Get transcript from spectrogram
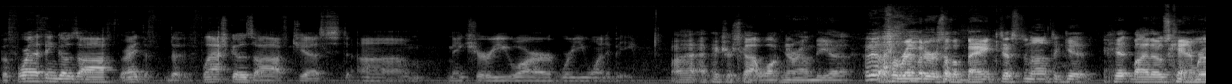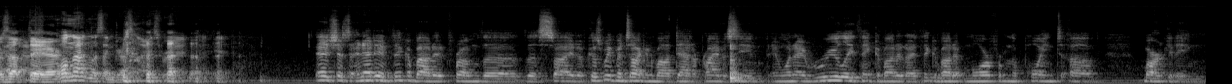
before that thing goes off, right? The, the flash goes off. Just um, make sure you are where you want to be. I, I picture Scott walking around the, uh, the perimeters of a bank just not to get hit by those cameras up there. Well, not unless I'm dressed nice, right? And it's just, and I didn't think about it from the, the side of, because we've been talking about data privacy, and, and when I really think about it, I think about it more from the point of marketing,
